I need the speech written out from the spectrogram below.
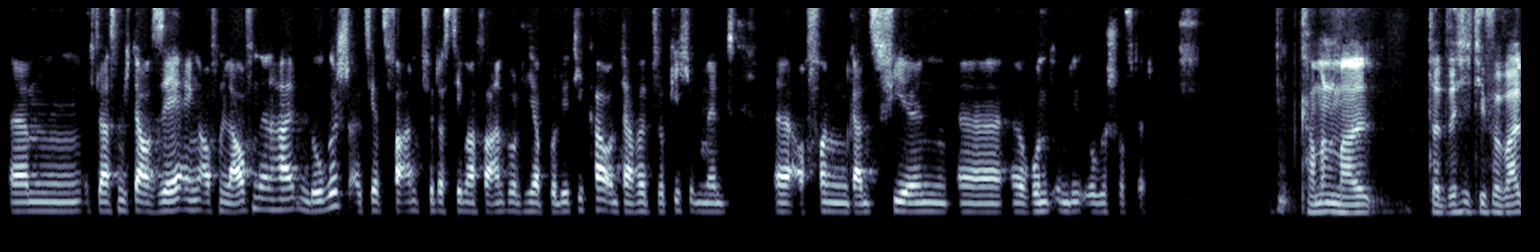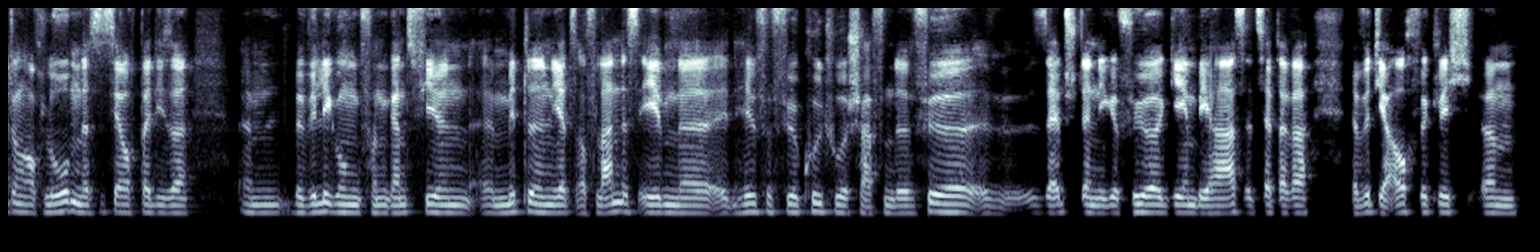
Ähm, ich lasse mich da auch sehr eng auf dem Laufenden halten, logisch, als jetzt für das Thema verantwortlicher Politiker. Und da wird wirklich im Moment äh, auch von ganz vielen äh, rund um die Uhr geschuftet. Kann man mal tatsächlich die Verwaltung auch loben. Das ist ja auch bei dieser ähm, Bewilligung von ganz vielen äh, Mitteln jetzt auf Landesebene, äh, Hilfe für Kulturschaffende, für äh, Selbstständige, für GmbHs etc. Da wird ja auch wirklich ähm,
